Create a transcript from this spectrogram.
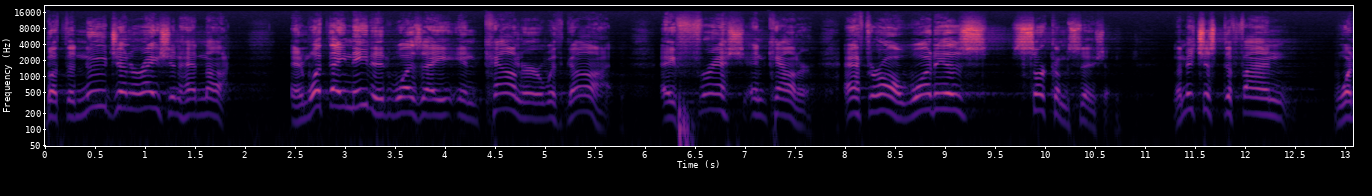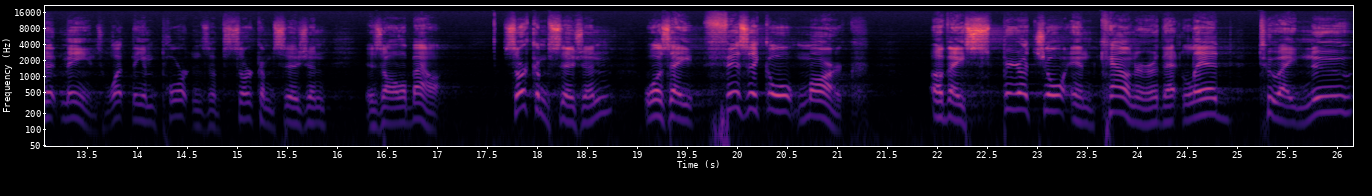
But the new generation had not. And what they needed was a encounter with God a fresh encounter. After all, what is circumcision? Let me just define what it means, what the importance of circumcision is all about. Circumcision was a physical mark of a spiritual encounter that led to a new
